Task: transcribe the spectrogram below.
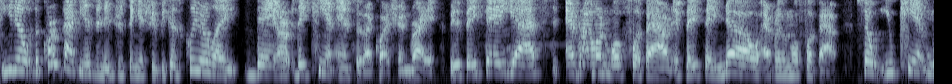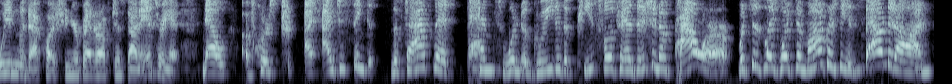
You know, the court packing is an interesting issue because clearly they are they can't answer that question, right? If they say yes, everyone will flip out. If they say no, everyone will flip out. So you can't win with that question. You're better off just not answering it. Now, of course, tr- I, I just think the fact that Pence wouldn't agree to the peaceful transition of power, which is like what democracy is founded on.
